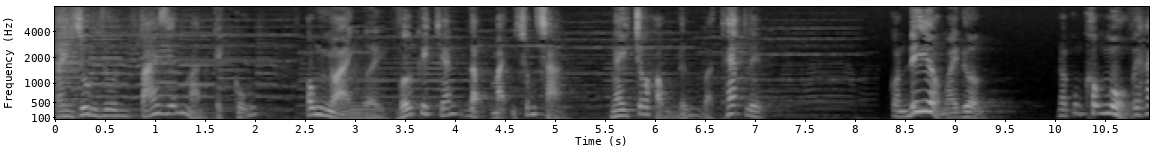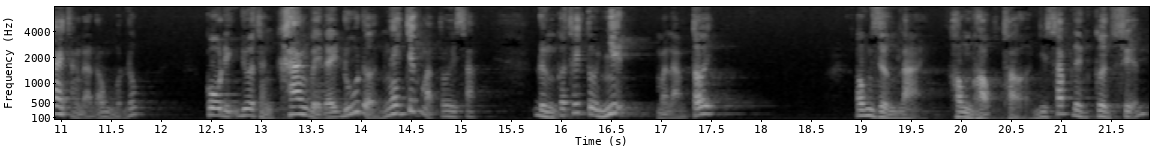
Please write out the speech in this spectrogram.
tay run run tái diễn màn kịch cũ. Ông nhòi người với cái chén đập mạnh xuống sàn, ngay chỗ Hồng đứng và thét lên. Còn đi ở ngoài đường, nó cũng không ngủ với hai thằng đàn ông một lúc. Cô định đưa thằng Khang về đây đú đỡ ngay trước mặt tôi sao? Đừng có thấy tôi nhịn mà làm tới. Ông dừng lại, hồng học thở như sắp lên cơn suyễn.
